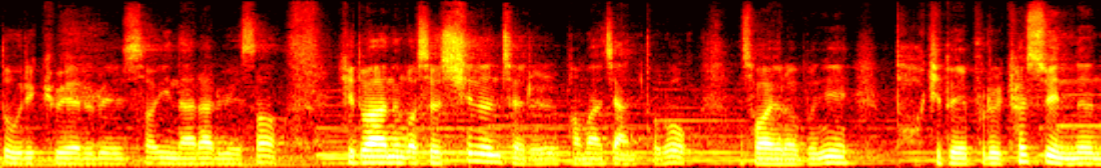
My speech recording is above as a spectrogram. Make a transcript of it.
또 우리 교회를 위해서 이 나라를 위해서 기도하는 것을 쉬는 죄를 범하지 않도록 저와 여러분이 더 기도의 불을 켤 수 있는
